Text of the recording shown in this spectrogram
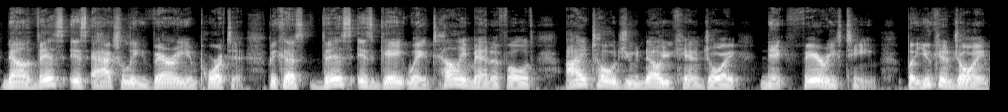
Now, this is actually very important because this is Gateway telling Manifold, I told you no, you can't join Nick Fury's team, but you can join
